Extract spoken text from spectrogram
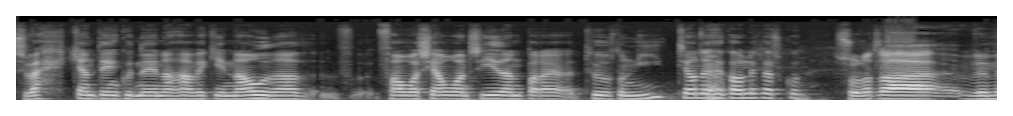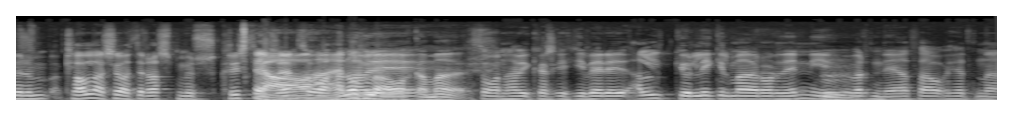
svekkjandi einhvern veginn að hafa ekki náð að fá að sjá hann síðan bara 2019 eða eitthvað áleika sko. Svo náttúrulega við munum klálega að sjá eftir Rasmus Kristjansen Já, þó að hann hafi- okkar maður. þó hann hafi kannski ekki verið algjör líkilmaður orðinn í Mm. verðinni að þá hérna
